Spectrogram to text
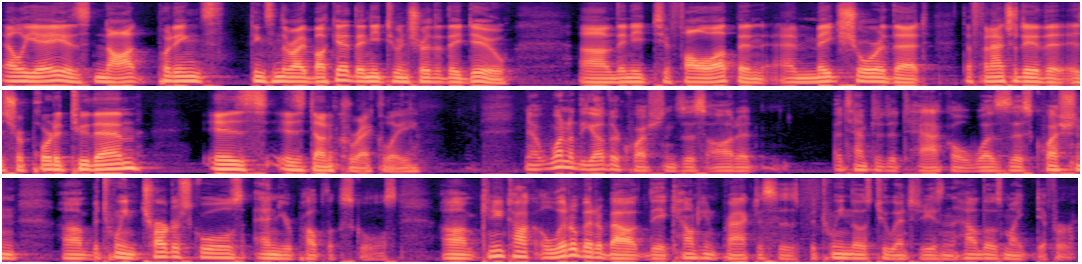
LEA is not putting things in the right bucket, they need to ensure that they do. Um, they need to follow up and, and make sure that the financial data that is reported to them is is done correctly. Now, one of the other questions this audit attempted to tackle was this question uh, between charter schools and your public schools. Um, can you talk a little bit about the accounting practices between those two entities and how those might differ?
